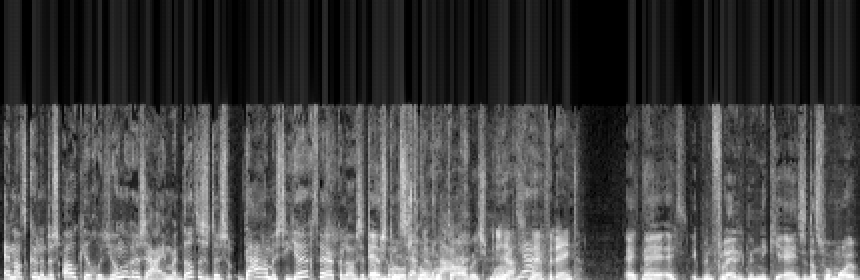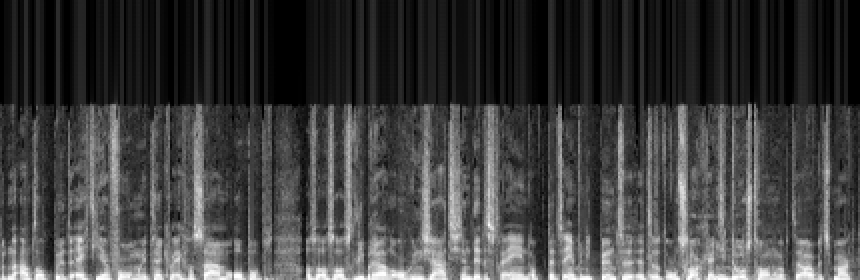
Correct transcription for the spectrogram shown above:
En dat kunnen dus ook heel goed jongeren zijn. Maar dat is dus, daarom is die jeugdwerkeloosheid ook zo laag. op de arbeidsmarkt. Ja. VVD? Echt, nee, echt, ik ben volledig met Nicky eens. En dat is wel mooi. Op een aantal punten, echt die hervormingen trekken we echt wel samen op, op als, als, als liberale organisaties. En dit is er een, op, dit is een van die punten. Het, het ontslagrecht, die doorstroming op de arbeidsmarkt,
